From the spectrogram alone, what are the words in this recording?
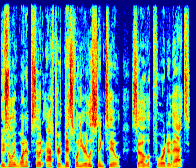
There's only one episode after this one you're listening to, so look forward to that.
